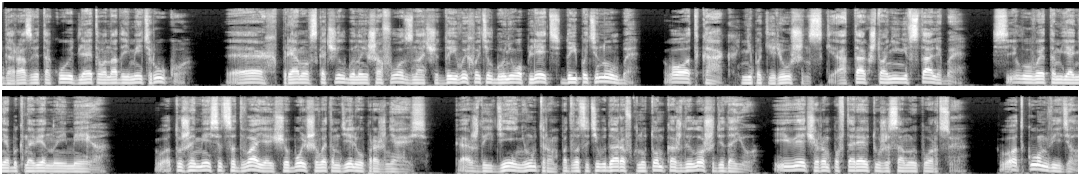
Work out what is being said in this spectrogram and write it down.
Да разве такую для этого надо иметь руку? Эх, прямо вскочил бы на эшафот, значит, да и выхватил бы у него плеть, да и потянул бы. Вот как, не по-кирюшински, а так, что они не встали бы. Силу в этом я необыкновенную имею. Вот уже месяца два я еще больше в этом деле упражняюсь. Каждый день утром по двадцати ударов кнутом каждой лошади даю, и вечером повторяю ту же самую порцию. Вот кум видел,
